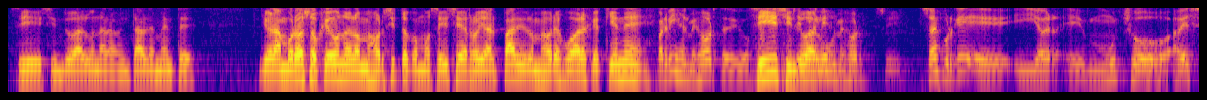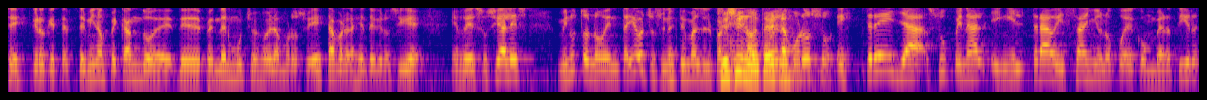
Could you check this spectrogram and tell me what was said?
Sí, sin duda alguna, lamentablemente. Yo Amoroso, que es uno de los mejorcitos, como se dice, de Royal Party, los mejores jugadores que tiene. Para mí es el mejor, te digo. Sí, sin duda Para mí es el mejor. ¿Sabes por qué? Eh, y a ver, eh, mucho, a veces creo que te- terminan pecando de, de depender mucho de Joel Amoroso. Y ahí está para la gente que lo sigue en redes sociales. Minuto 98, si no estoy mal del Sí, partido. sí, 98. Joel Amoroso estrella su penal en el travesaño, no puede convertir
